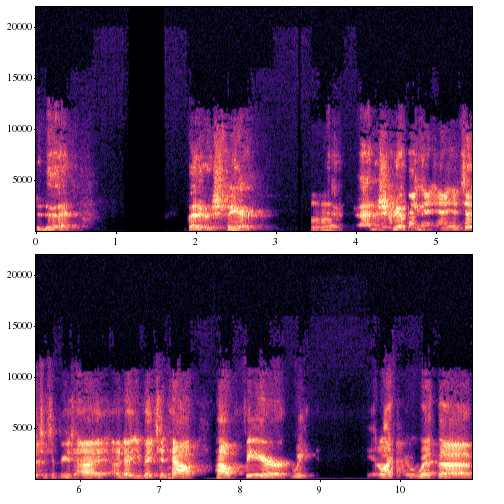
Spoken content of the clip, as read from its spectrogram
to do it, but it was fear. Mm-hmm. trying to script him. And, and, it's interesting because I, I know you mentioned how how fear we like with uh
